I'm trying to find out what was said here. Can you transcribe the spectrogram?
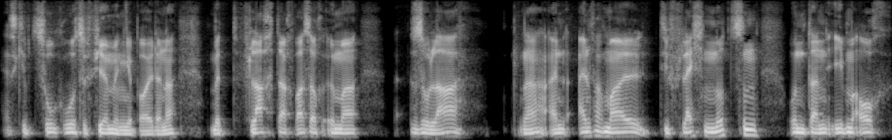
es gibt so große Firmengebäude, ne, mit Flachdach, was auch immer, Solar, ne, ein, einfach mal die Flächen nutzen und dann eben auch,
